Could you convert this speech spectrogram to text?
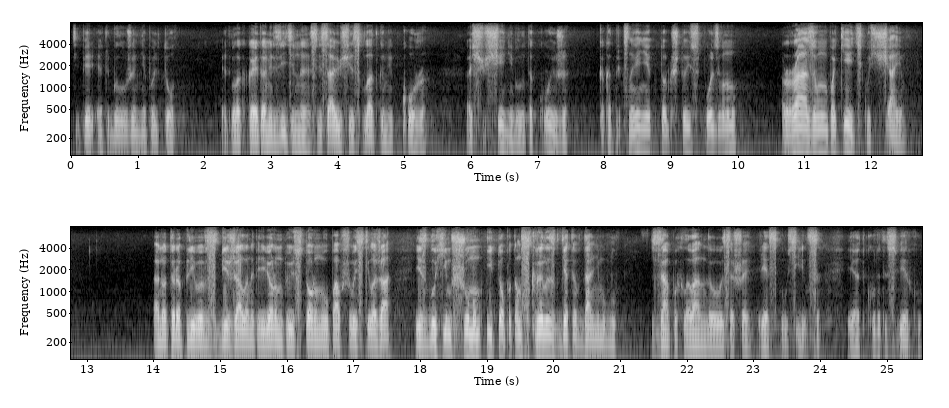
Теперь это было уже не пальто. Это была какая-то омерзительная, свисающая складками кожа. Ощущение было такое же, как от прикосновения к только что использованному разовому пакетику с чаем. Оно торопливо взбежало на перевернутую сторону упавшего стеллажа и с глухим шумом и топотом скрылось где-то в дальнем углу. Запах лавандового саше резко усилился, и откуда-то сверху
